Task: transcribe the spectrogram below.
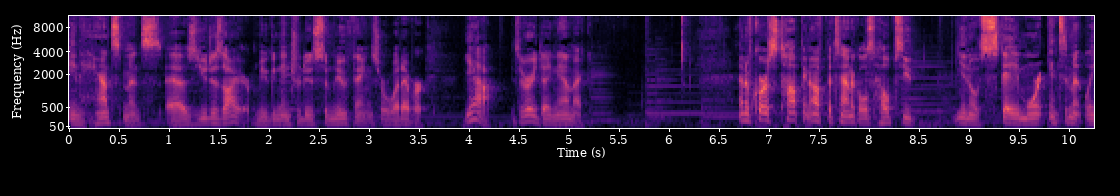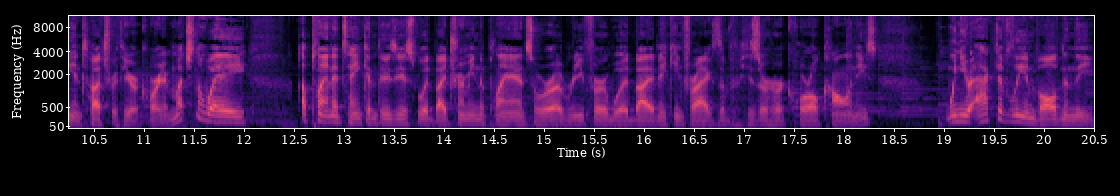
enhancements as you desire. You can introduce some new things or whatever. Yeah, it's very dynamic. And of course, topping off botanicals helps you, you know, stay more intimately in touch with your aquarium, much in the way a planted tank enthusiast would by trimming the plants, or a reefer would by making frags of his or her coral colonies. When you're actively involved in the,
